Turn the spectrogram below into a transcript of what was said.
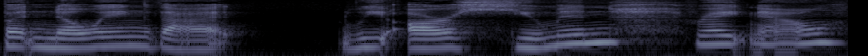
but knowing that we are human right now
